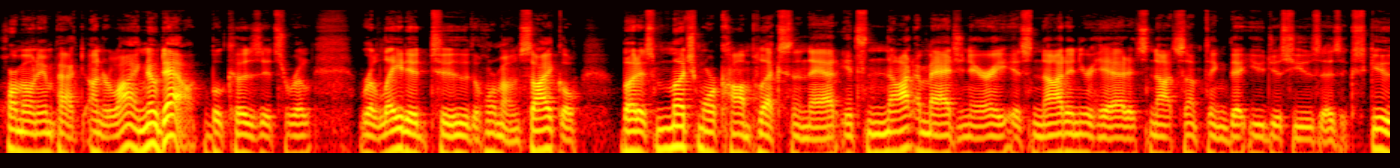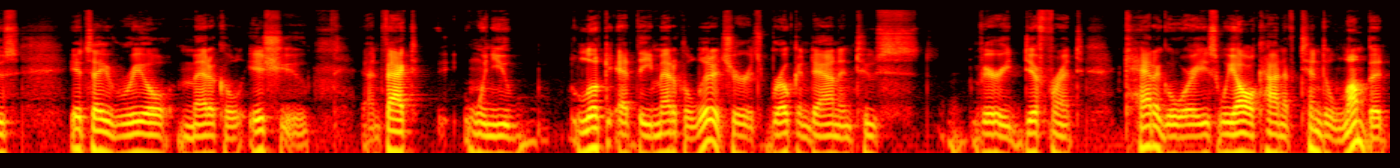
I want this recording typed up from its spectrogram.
hormone impact underlying, no doubt, because it's re- related to the hormone cycle. But it's much more complex than that. It's not imaginary. It's not in your head. It's not something that you just use as excuse. It's a real medical issue. In fact, when you look at the medical literature, it's broken down into very different categories. We all kind of tend to lump it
